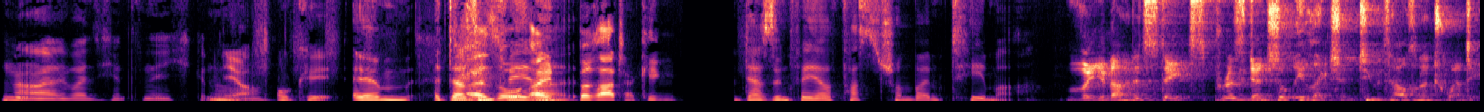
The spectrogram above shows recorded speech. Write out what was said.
Na, weiß ich jetzt nicht, genau. Ja, okay. Ähm, da, also sind wir ja, ein Berater-King. da sind wir ja fast schon beim Thema. The United States presidential election 2020.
